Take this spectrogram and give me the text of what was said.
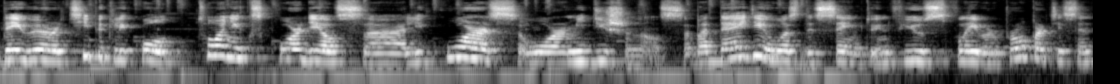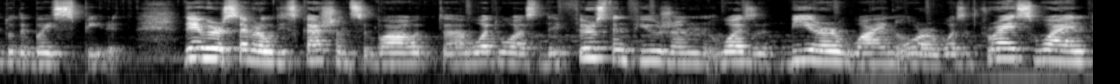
they were typically called tonics, cordials, uh, liqueurs, or medicinals, but the idea was the same to infuse flavor properties into the base spirit. There were several discussions about uh, what was the first infusion was it beer, wine, or was it rice wine?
